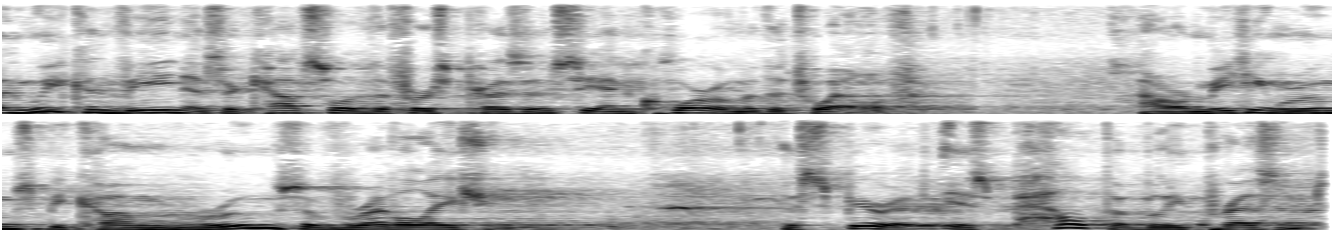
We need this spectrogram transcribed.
When we convene as a council of the First Presidency and quorum of the Twelve, our meeting rooms become rooms of revelation. The Spirit is palpably present.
